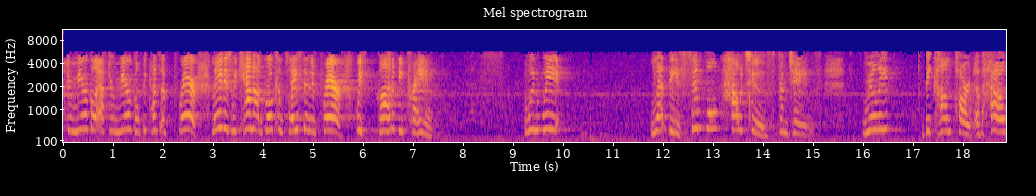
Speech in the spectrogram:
after miracle after miracle because of prayer. Ladies, we cannot grow complacent in prayer. We've got to be praying. When we let these simple how to's from James really become part of how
